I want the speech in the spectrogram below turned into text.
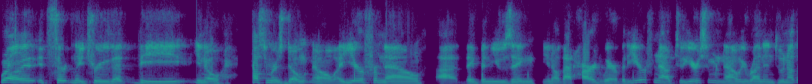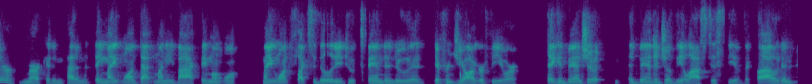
Well, it's certainly true that the, you know, customers don't know. A year from now, uh, they've been using, you know, that hardware, but a year from now, two years from now, we run into another market impediment. They might want that money back. They might want might want flexibility to expand into a different geography or take advantage advantage of the elasticity of the cloud and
